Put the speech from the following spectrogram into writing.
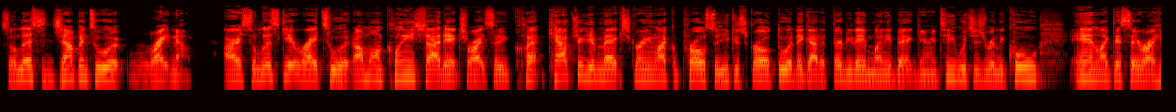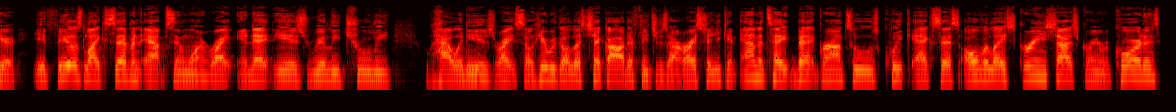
So let's jump into it right now. All right, so let's get right to it. I'm on CleanShot X, right? So you cl- capture your Mac screen like a pro so you can scroll through it. They got a 30 day money back guarantee, which is really cool. And like they say right here, it feels like seven apps in one, right? And that is really truly how it is, right? So here we go. Let's check all the features out, right? So you can annotate background tools, quick access overlay, screenshot, screen recordings.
